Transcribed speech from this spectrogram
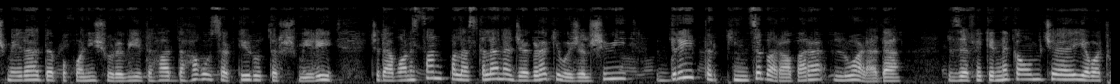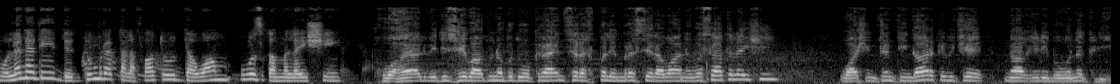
شمیره د پخوانی شوروي اتحاد د هغو سرتیرو تر شمیرې چې د افغانستان په لسکلنه جګړه کې وژل شوی درې تر 15 برابر لوړه ده زه فکر نه کوم چې یو ټولنه دې د دومره تلفاتو دوام وزغملای شي خو آیا لویدیز هیوادونه به د اوکراین سره خپل مرستې روانې وساتلای شي واشنگټن ټینګار کوي چې ناغړي به ونه کړي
